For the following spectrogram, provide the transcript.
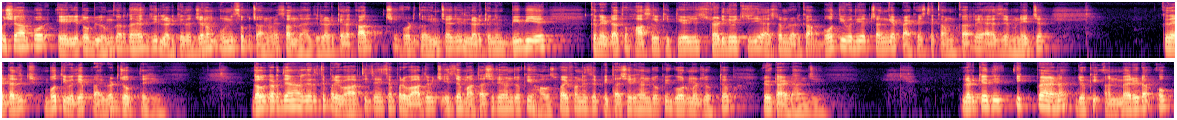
ਹੁਸ਼ਿਆਰਪੁਰ ਏਰੀਆ ਤੋਂ ਬਿਲੋਂਗ ਕਰਦਾ ਹੈ ਜੀ। ਲੜਕੇ ਦਾ ਜਨਮ 1995 ਸੰਨ ਦਾ ਹੈ ਜੀ। ਲੜਕੇ ਦਾ ਕੱਦ 6 ਫੁੱਟ 2 ਇੰਚ ਹੈ ਜੀ। ਲੜਕੇ ਨੇ BBA ਕੈਨੇਡਾ ਤੋਂ ਹਾਸਲ ਕੀਤੀ ਹੋਈ ਜੀ। ਸਟੱਡੀ ਦੇ ਵਿੱਚ ਜੀ, ਇਸ ਟਾਈਮ ਲੜਕਾ ਬਹੁਤ ਹੀ ਵਧੀਆ, ਚੰਗੇ ਪੈਕੇਜ ਤੇ ਕੰਮ ਕਰ ਰਿਹਾ ਐਜ਼ ਅ ਮੈਨੇਜਰ। ਕੈਨੇਡਾ ਦੇ ਵਿੱਚ ਬਹੁਤ ਹੀ ਵਧੀਆ ਪ੍ਰਾਈਵੇਟ ਜੋਬ ਤੇ ਜੀ। ਗੱਲ ਕਰਦੇ ਹਾਂ ਅਗਰ ਇਸਦੇ ਪਰਿਵਾਰ ਦੀ ਚਾਹੀਏ ਤਾਂ ਪਰਿਵਾਰ ਦੇ ਵਿੱਚ ਇਸ ਦੇ ਮਾਤਾ ਸ਼੍ਰੀ ਹਨ ਜੋ ਕਿ ਹਾਊਸਵਾਈਫ ਹਨ ਇਸ ਦੇ ਪਿਤਾ ਸ਼੍ਰੀ ਹਨ ਜੋ ਕਿ ਗਵਰਨਮੈਂਟ ਜੌਬ ਤੋਂ ਰਿਟਾਇਰਡ ਹਨ ਜੀ। ਲੜਕੇ ਦੀ ਇੱਕ ਭੈਣ ਹੈ ਜੋ ਕਿ ਅਨਮੈਰਿਡ ਹੈ ਉਹ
